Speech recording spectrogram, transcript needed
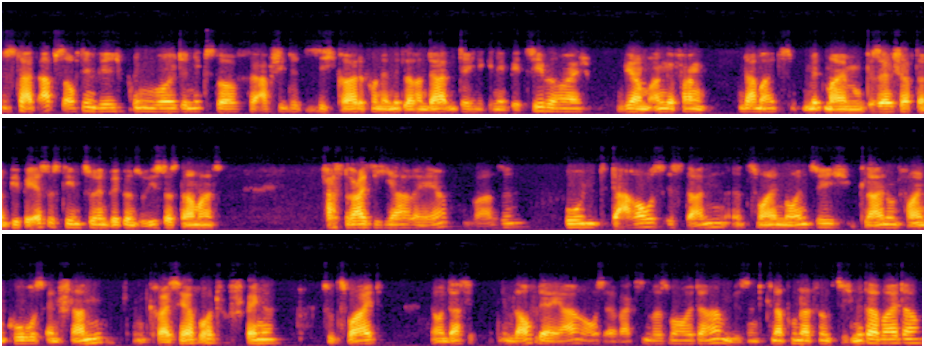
Start-ups auf den Weg bringen wollte. Nixdorf verabschiedete sich gerade von der mittleren Datentechnik in den PC-Bereich. Wir haben angefangen, damals mit meinem Gesellschafter ein PPS-System zu entwickeln. So hieß das damals. Fast 30 Jahre her. Wahnsinn. Und daraus ist dann 92 Klein und Fein Kobus entstanden. Im Kreis Herford, Spenge, zu zweit. Ja, und das im Laufe der Jahre aus erwachsen, was wir heute haben. Wir sind knapp 150 Mitarbeiter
